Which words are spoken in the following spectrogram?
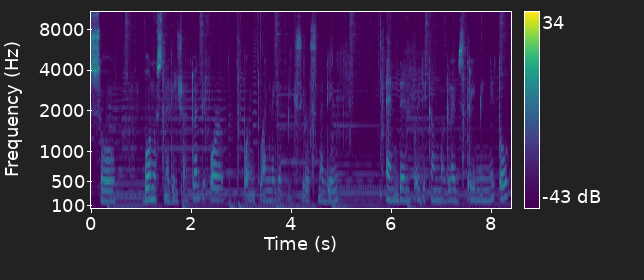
So, bonus na din siya. 24.1 megapixels na din. And then, pwede kang mag-live streaming nito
